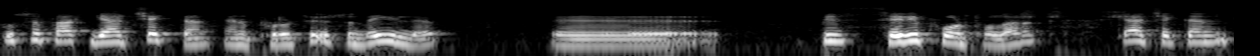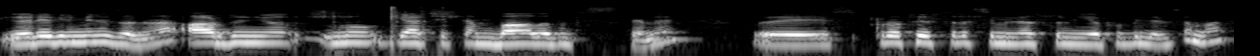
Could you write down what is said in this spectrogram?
Bu sefer gerçekten yani Proteus'u değil de e, biz seri port olarak gerçekten görebilmeniz adına Arduino'nu gerçekten bağladım sisteme. E, Proteus'lara simülasyonu yapabiliriz ama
